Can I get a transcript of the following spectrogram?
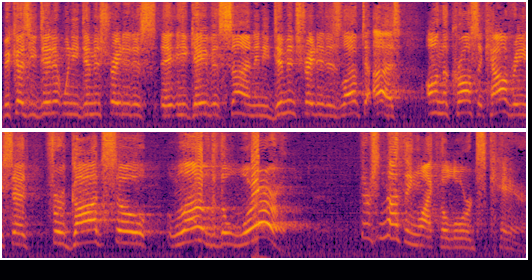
Because he did it when he demonstrated his, eh, he gave his son and he demonstrated his love to us on the cross at Calvary. He said, for God so loved the world. There's nothing like the Lord's care.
